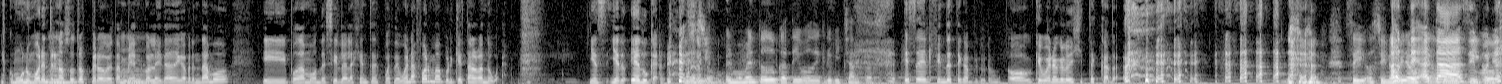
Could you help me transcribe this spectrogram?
Es como un humor entre nosotros, pero también con la idea de que aprendamos y podamos decirle a la gente después de buena forma por qué están hablando weas. Y, es- y edu- y educar. Eso Eso, mismo. el momento educativo de Creepy Chantas. Ese es el fin de este capítulo. Oh, qué bueno que lo dijiste, Cata. Sí, o si no, quedado hasta pico. ponía.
